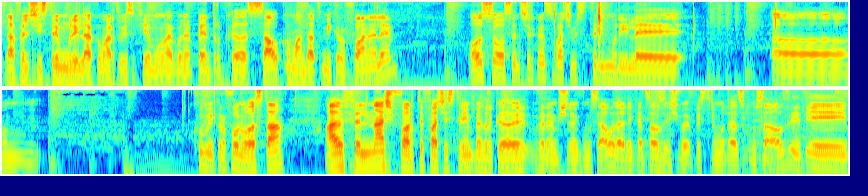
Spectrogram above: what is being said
La fel și streamurile acum ar trebui să fie mult mai bune pentru că s-au comandat microfoanele. O să, o să încercăm să facem streamurile uh, cu microfonul ăsta. Altfel n-aș foarte face stream pentru că vedem și noi cum se aude, adică ați auzit și voi pe streamul de azi cum s-a auzit. E...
